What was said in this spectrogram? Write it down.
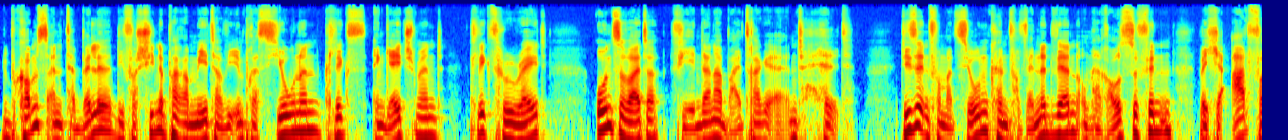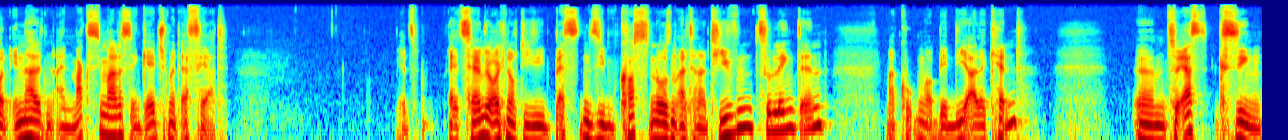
Du bekommst eine Tabelle, die verschiedene Parameter wie Impressionen, Klicks, Engagement, Click-Through-Rate und so weiter für jeden deiner Beiträge enthält. Diese Informationen können verwendet werden, um herauszufinden, welche Art von Inhalten ein maximales Engagement erfährt. Jetzt erzählen wir euch noch die besten sieben kostenlosen Alternativen zu LinkedIn. Mal gucken, ob ihr die alle kennt. Ähm, zuerst Xing.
